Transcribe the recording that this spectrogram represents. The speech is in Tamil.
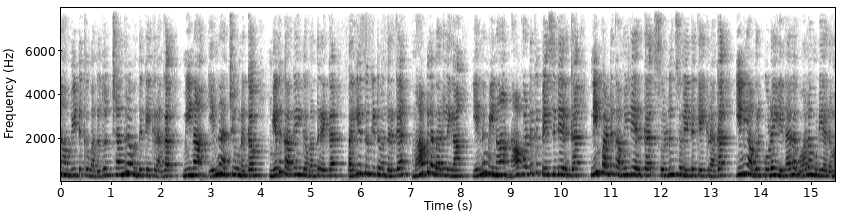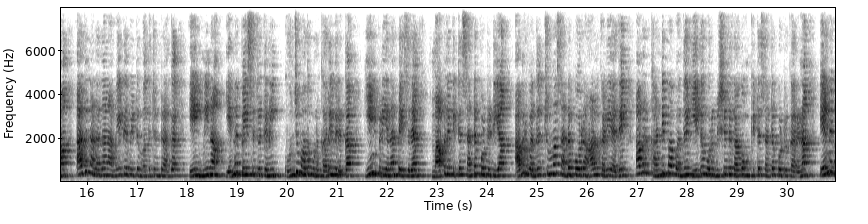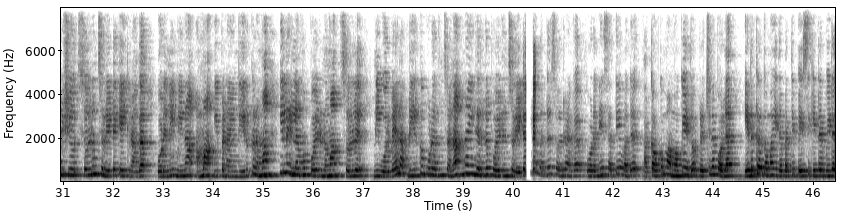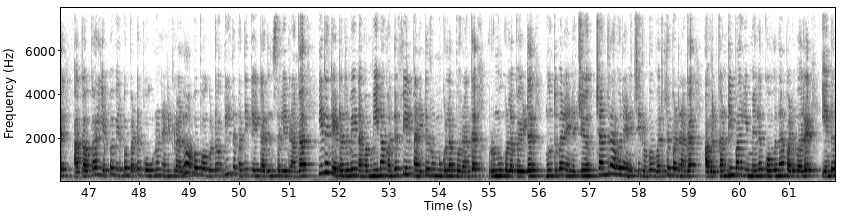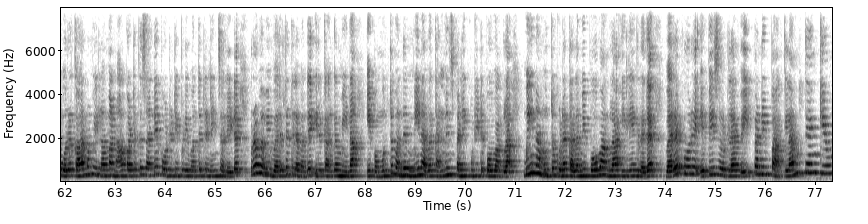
மீனா வீட்டுக்கு வந்ததும் சந்திரா வந்து கேட்குறாங்க மீனா என்ன ஆச்சு உனக்கு? எதுக்காக இங்க வந்திருக்க? பைய தூக்கிட்டு வந்திருக்க? மாப்பிள்ளை வரலையா? என்ன மீனா நான் பாட்டுக்கு பேசிட்டே இருக்கேன் நீ பாட்டுக்கு அமைதியா இருக்க. சொல்லுன்னு சொல்லிட்டு கேட்குறாங்க இனி அவர் கூட என்னால் வாழ முடியாதுமா? அதனால தான் நான் வீட்டை விட்டு வந்துட்டுன்றாங்க. ஏய் மீனா என்ன பேசிட்டு இருக்க நீ? கொஞ்சமாவது உனக்கு அறிவு இருக்கா? ஏன் இப்படி எல்லாம் பேசுற? மாப்பிள்ளை கிட்ட சண்டை போட்டுட்டியா? அவர் வந்து சும்மா சண்டை போடுற ஆள் கிடையாது. அவர் கண்டிப்பா வந்து ஏதோ ஒரு விஷயத்துக்காக உன்கிட்ட சண்டை போட்டு போட்டிருக்காருன்னா என்ன விஷயம்? சொல்லுன்னு சொல்லிட்டு கேட்குறாங்க உடனே மீனா அம்மா இப்ப நான் இங்க இருக்கணுமா? இல்ல இல்லாமல் போயிடணுமா? சொல்லு. நீ ஒருவேளை அப்படி இருக்கக்கூடாதுன்னு சொன்னால் சொன்னா நான் இங்க இருந்து போயிடுன்னு சொல்லிட்டு வந்து சொல்கிறாங்க உடனே சத்யா வந்து அக்காவுக்கும் மாமாவுக்கும் ஏதோ பிரச்சனை போல. எதுக்காகமா இதை பற்றி பேசிக்கிட்ட விடு. அக்காவுக்கா எப்போ விருப்பப்பட்டு போகணும்னு நினைக்கிறாளோ அப்போ போகட்டும். நீ இதை பற்றி கேட்காதுன்னு சொல்லிடுறாங்க. இதை கேட்டதுமே நம்ம மீனா வந்து ஃபீல் பண்ணிட்டு ரூமுக்குள்ளே போகிறாங்க ரூமுக்குள்ளே போயிட்டு முத்துவை நினைச்சு சந்திராவை நினைச்சு ரொம்ப வருத்தப்படுறாங்க. அவர் கண்டிப்பாக என் மேலே கோபம் தான் படுவார். எந்த ஒரு காரணமும் இல்லாமல் நான் பாட்டுக்கு சண்டை போட்டுட்டு இப்படி வந்துட்டேனேன்னு சொல்லிட்டு ரொம்பவே வருத்தத்தில் வந்து இருக்காங்க மீனா. இப்போ முத்து வந்து மீனாவை கன்வின்ஸ் பண்ணி கூட்டிகிட்டு போக போவாங்களா? மீனா முத்து கூட கிளம்பி போவாங்களா இல்லைங்கிறத வரப்போகிற எபிசோட்ல வெயிட் பண்ணி பார்க்கலாம். தேங்க்யூ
